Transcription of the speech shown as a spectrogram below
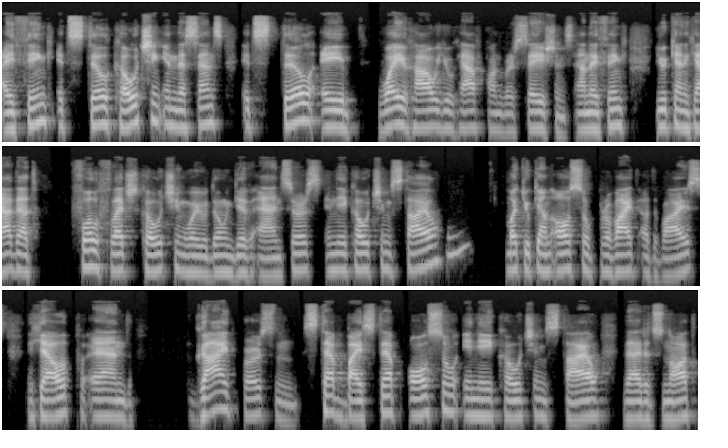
I think it's still coaching in the sense it's still a way how you have conversations. And I think you can have that full-fledged coaching where you don't give answers in a coaching style Mhm. But you can also provide advice help and guide person step by step also in a coaching style that it's not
